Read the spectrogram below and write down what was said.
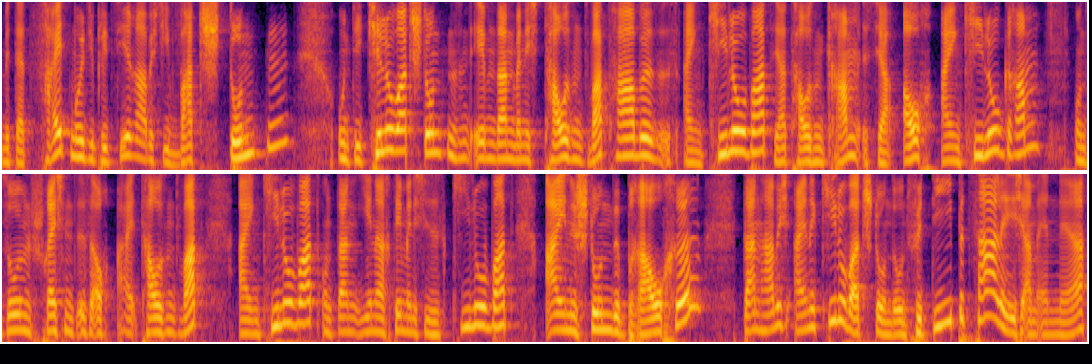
mit der Zeit multipliziere, habe ich die Wattstunden. Und die Kilowattstunden sind eben dann, wenn ich 1000 Watt habe, es ist ein Kilowatt, ja, 1000 Gramm ist ja auch ein Kilogramm und so entsprechend ist auch 1000 Watt ein Kilowatt und dann je nachdem, wenn ich dieses Kilowatt eine Stunde brauche, dann habe ich eine Kilowattstunde und für die bezahle ich am Ende. Ja.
